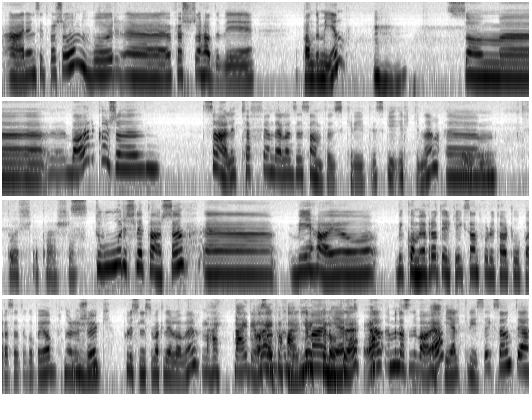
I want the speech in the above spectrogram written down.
er i en situasjon hvor eh, først så hadde vi pandemien, som eh, var kanskje særlig tøff i en del av disse samfunnskritiske yrkene. Eh, Stor slitasje. Stor slitasje. Eh, vi har jo Vi kommer jo fra et yrke ikke sant, hvor du tar to Paracet og går på jobb når du er sjuk. Plutselig så var ikke det lov. Nei, nei det var Altså, helt forferdelig det var helt- Ja. men altså, det var jo Ja. helt krise, ikke sant? Jeg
